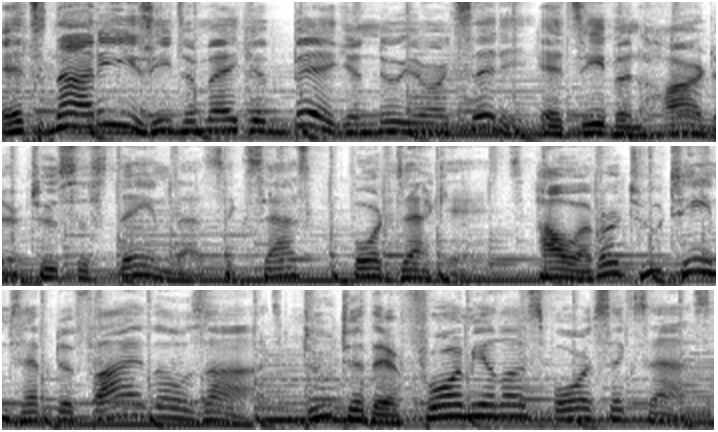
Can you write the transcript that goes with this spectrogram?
It's not easy to make it big in New York City. It's even harder to sustain that success for decades. However, two teams have defied those odds due to their formulas for success.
